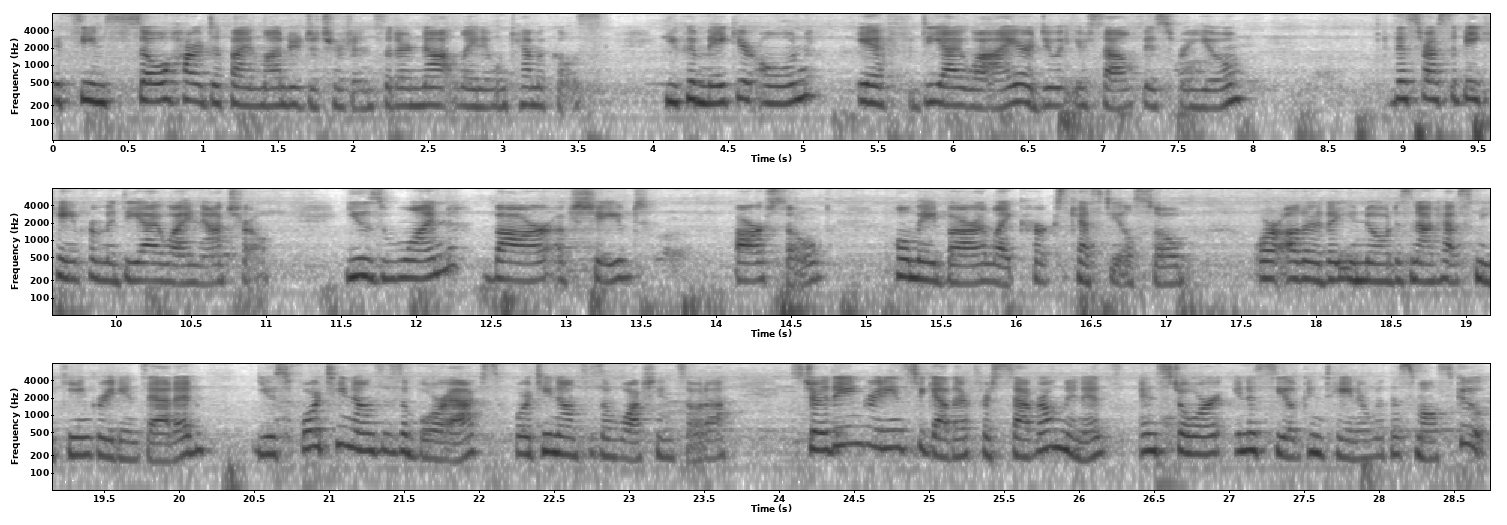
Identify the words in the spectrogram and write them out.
It seems so hard to find laundry detergents that are not laden with chemicals. You can make your own if DIY or do it yourself is for you. This recipe came from a DIY natural. Use one bar of shaved bar soap, homemade bar like Kirk's Castile soap, or other that you know does not have sneaky ingredients added. Use 14 ounces of borax, 14 ounces of washing soda, Stir the ingredients together for several minutes and store in a sealed container with a small scoop.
